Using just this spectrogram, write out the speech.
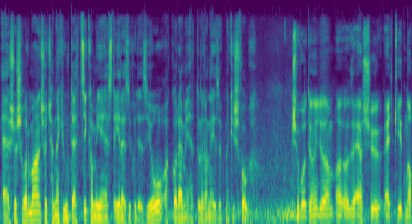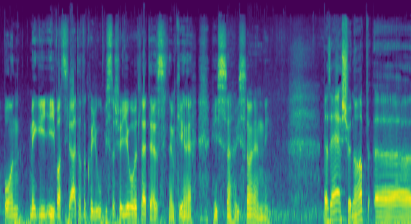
elsősorban, és hogyha nekünk tetszik, ami ezt érezzük, hogy ez jó, akkor remélhetőleg a nézőknek is fog. És volt olyan, hogy az első egy-két napon még így, így vaciláltatok, hogy ú, biztos, hogy jó ötlet ez? Nem kéne vissza, visszamenni? Az első nap ö,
